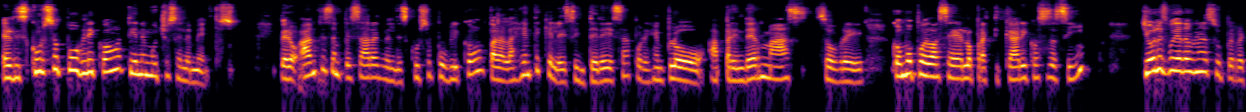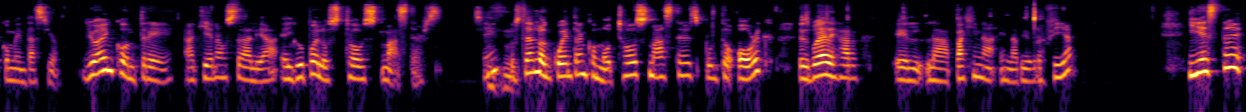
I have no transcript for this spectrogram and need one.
El discurso público tiene muchos elementos. Pero antes de empezar en el discurso público, para la gente que les interesa, por ejemplo, aprender más sobre cómo puedo hacerlo, practicar y cosas así, yo les voy a dar una súper recomendación. Yo encontré aquí en Australia el grupo de los Toastmasters. Ustedes lo encuentran como toastmasters.org. Les voy a dejar la página en la biografía. Y este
